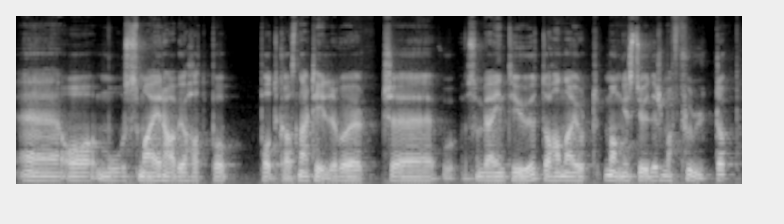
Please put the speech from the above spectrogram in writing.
Eh, og Mos Maier har vi jo hatt på podkasten her tidligere eh, som vi har intervjuet. Og han har gjort mange studier som har fulgt opp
